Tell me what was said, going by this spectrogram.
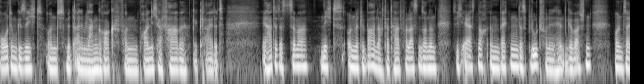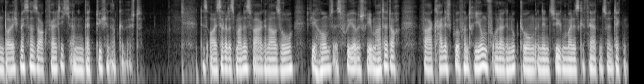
rot im Gesicht und mit einem langen Rock von bräunlicher Farbe gekleidet. Er hatte das Zimmer nicht unmittelbar nach der Tat verlassen, sondern sich erst noch im Becken das Blut von den Händen gewaschen und sein Dolchmesser sorgfältig an den Betttüchern abgewischt. Das Äußere des Mannes war genau so, wie Holmes es früher beschrieben hatte, doch war keine Spur von Triumph oder Genugtuung in den Zügen meines Gefährten zu entdecken.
